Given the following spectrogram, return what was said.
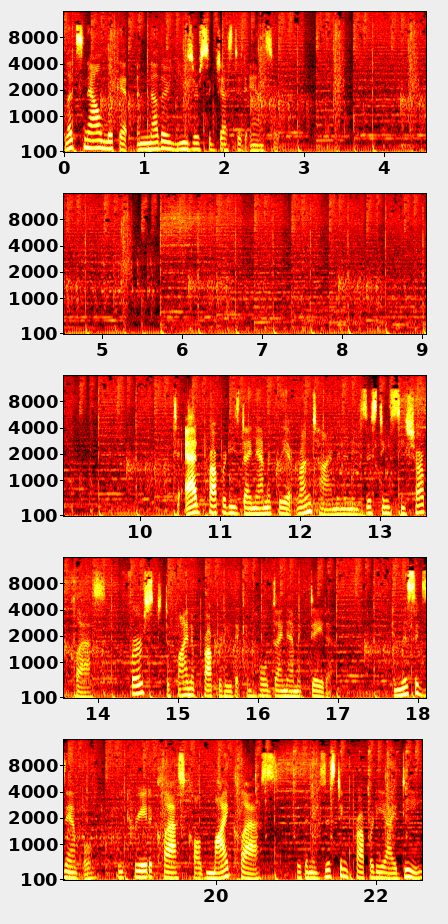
Let's now look at another user-suggested answer. Add properties dynamically at runtime in an existing C-sharp class, first define a property that can hold dynamic data. In this example, we create a class called myClass with an existing property ID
